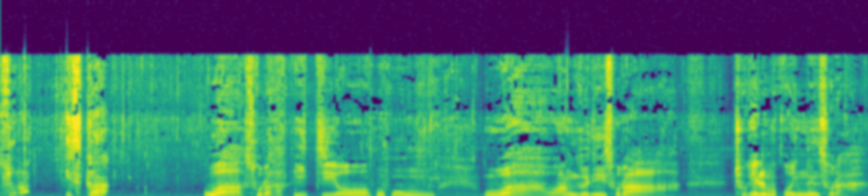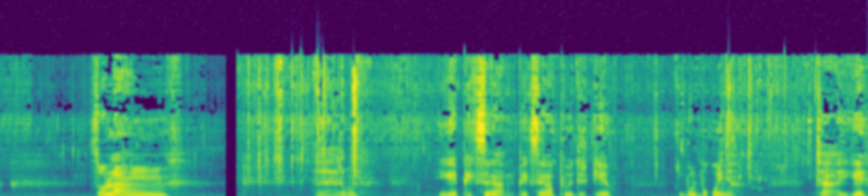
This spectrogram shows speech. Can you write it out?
소라 있을까? 우와, 소라 있지요. 후후. 우와, 왕건이 소라. 조개를 먹고 있는 소라. 솔랑. 자, 여러분, 이게 백생합, 백생합 보여드릴게요. 뭘 먹고 있냐? 자, 이게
